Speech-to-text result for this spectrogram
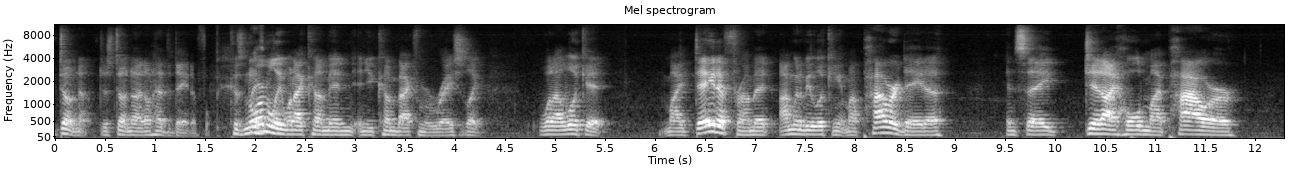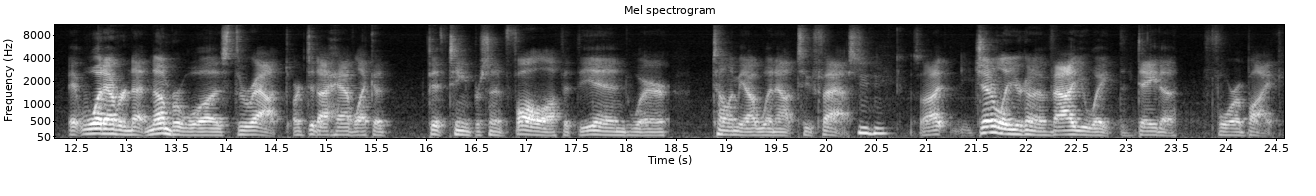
Don't know. Just don't know. I don't have the data for. Because normally when I come in and you come back from a race, it's like when I look at my data from it, I'm going to be looking at my power data and say, did I hold my power at whatever that number was throughout, or did I have like a 15% fall off at the end where telling me I went out too fast? Mm-hmm. So I generally you're going to evaluate the data for a bike,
